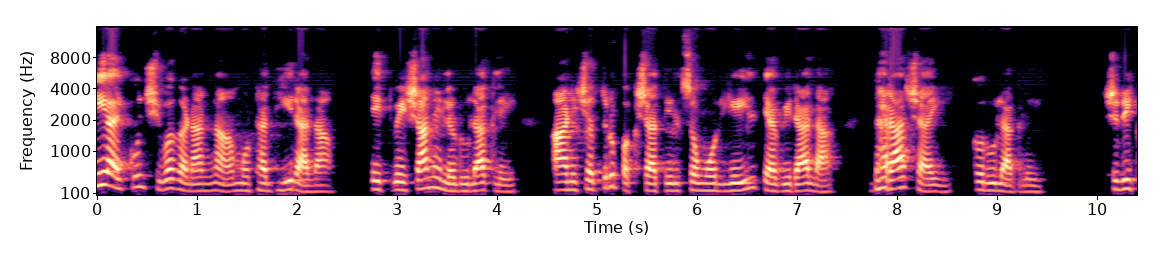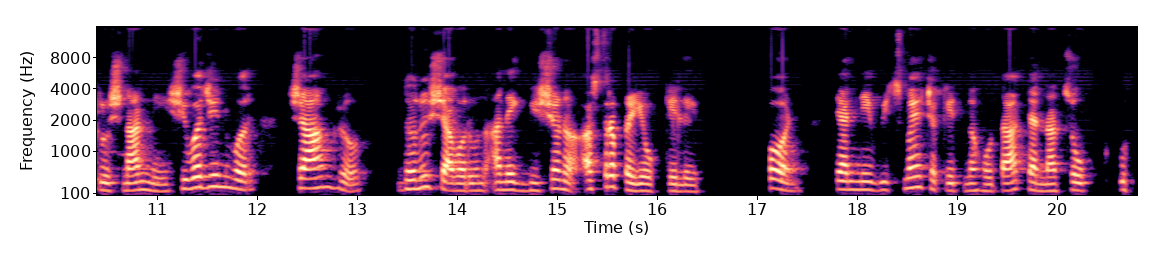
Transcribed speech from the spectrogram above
ती ऐकून शिवगणांना मोठा धीर आला. ते त्वेषाने लढू लागले आणि शत्रू पक्षातील समोर येईल त्या वीराला धराशायी करू लागले. श्रीकृष्णांनी शिवजींवर शांग्र धनुष्यावरून अनेक भीषण अस्त्रप्रयोग केले. पण त्यांनी विस्मयचकित न होता त्यांना चोख उत-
